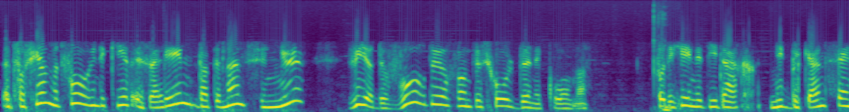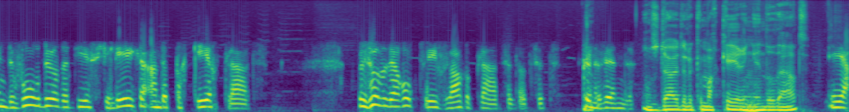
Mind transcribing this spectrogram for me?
het verschil met vorige keer is alleen dat de mensen nu via de voordeur van de school binnenkomen. Voor degenen die daar niet bekend zijn, de voordeur dat die is gelegen aan de parkeerplaats. We zullen daar ook twee vlaggen plaatsen, dat ze het kunnen vinden. Ons duidelijke markering, inderdaad. Ja.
